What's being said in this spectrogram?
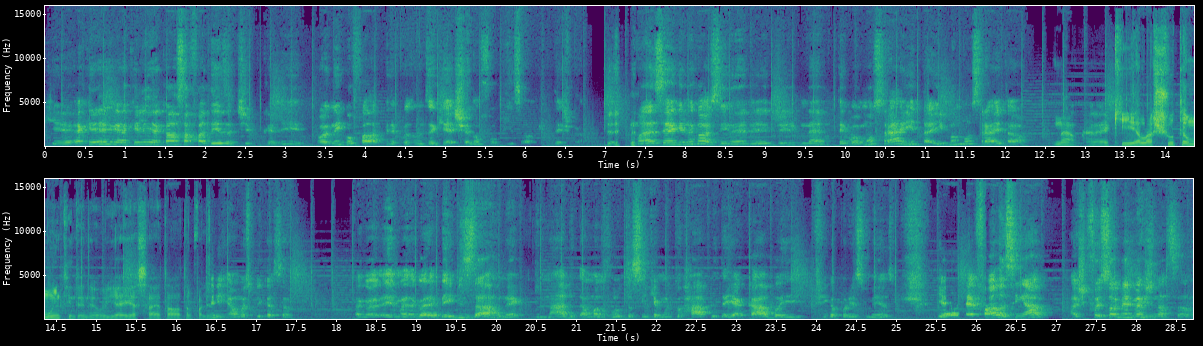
que é aquele, aquele, aquela safadeza típica ali. Ó, nem vou falar, porque depois vão dizer que é xenofobia, só deixa pra lá. Mas é aquele negócio assim, né? De, de né? Tem, vamos mostrar aí, tá aí, vamos mostrar e tal. Não, cara, é que ela chuta muito, entendeu? E aí a saia tava atrapalhando. Sim, é uma explicação. Agora, é, agora é bem bizarro, né? Do nada, dá umas lutas assim que é muito rápido, aí acaba e fica por isso mesmo. E ela até fala assim, ah, acho que foi só minha imaginação.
